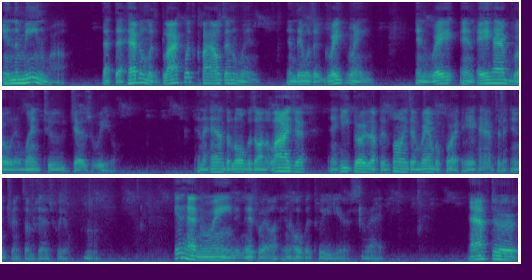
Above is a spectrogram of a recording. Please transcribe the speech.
in the meanwhile that the heaven was black with clouds and wind, and there was a great rain. And, Ray, and Ahab rode and went to Jezreel. And the hand of the Lord was on Elijah, and he girded up his loins and ran before Ahab to the entrance of Jezreel. It hadn't rained in Israel in over three years. Right. After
